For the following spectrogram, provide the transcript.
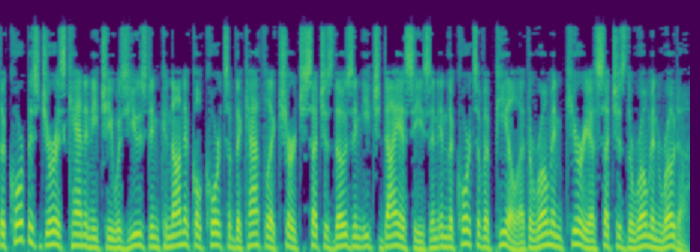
The Corpus Juris Canonici was used in canonical courts of the Catholic Church such as those in each diocese and in the courts of appeal at the Roman Curia such as the Roman Rota.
